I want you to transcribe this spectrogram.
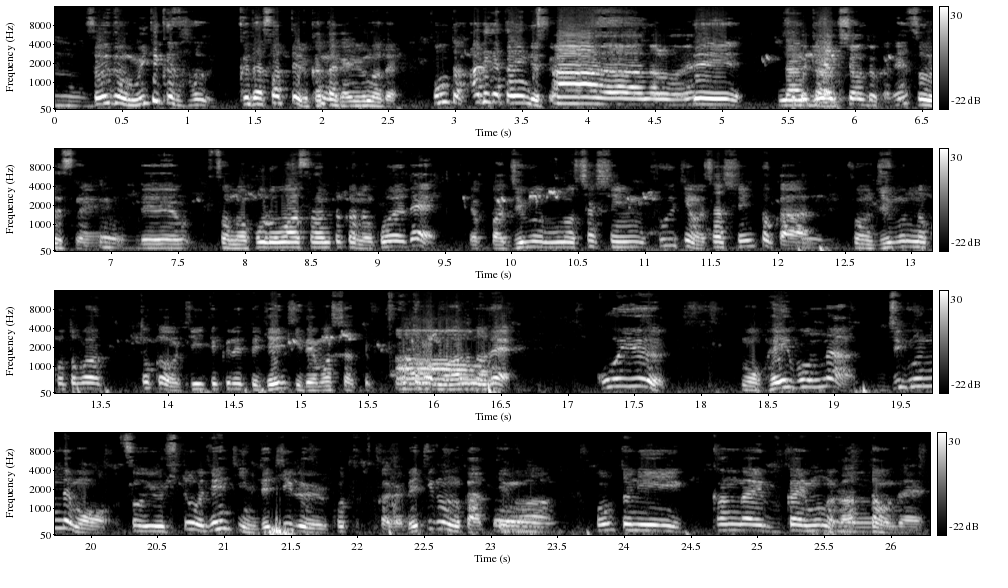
ううんそれでも見てくださくださってる方がいるので、本当にありがたいんですよ。ああ、なるほどね。で、なんかリアク、ションとかね。そうですね、うんで、そのフォロワーさんとかの声で、やっぱ自分の写真、風景の写真とか、うんその自分の言葉とかを聞いてくれて元気出ましたって言葉もあるので、こういう、もう平凡な、自分でもそういう人を元気にできることとかができるのかっていうのは、うん本当に感慨深いものがあったので、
